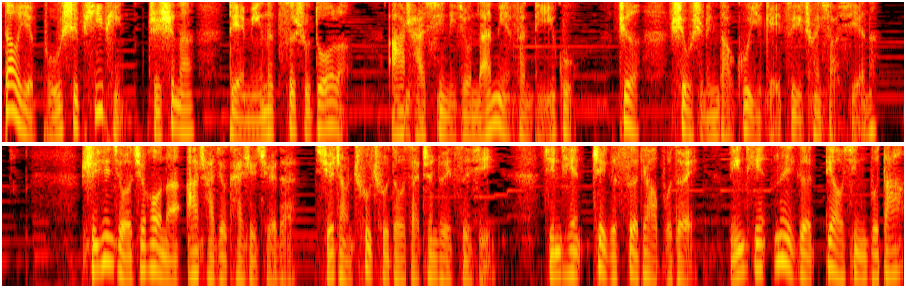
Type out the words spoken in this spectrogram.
倒也不是批评，只是呢点名的次数多了，阿茶心里就难免犯嘀咕：这是不是领导故意给自己穿小鞋呢？时间久了之后呢，阿茶就开始觉得学长处处都在针对自己。今天这个色调不对，明天那个调性不搭，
